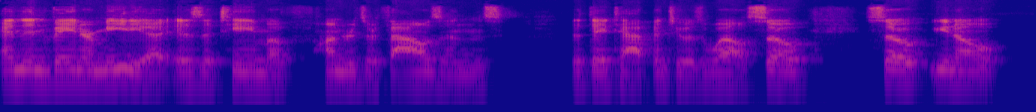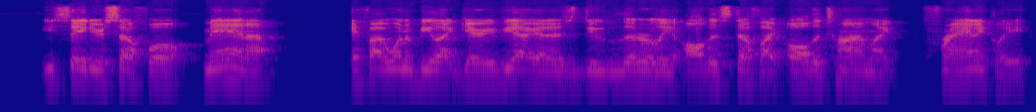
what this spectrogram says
And then VaynerMedia is a team of hundreds or thousands that they tap into as well. So, so you know, you say to yourself, well, man, I, if I want to be like Gary Vee, I got to just do literally all this stuff like all the time, like frantically.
